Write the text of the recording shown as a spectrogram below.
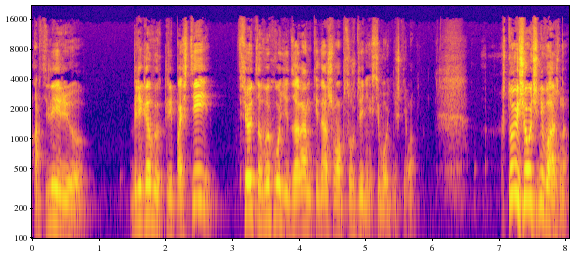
артиллерию береговых крепостей. Все это выходит за рамки нашего обсуждения сегодняшнего. Что еще очень важно.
